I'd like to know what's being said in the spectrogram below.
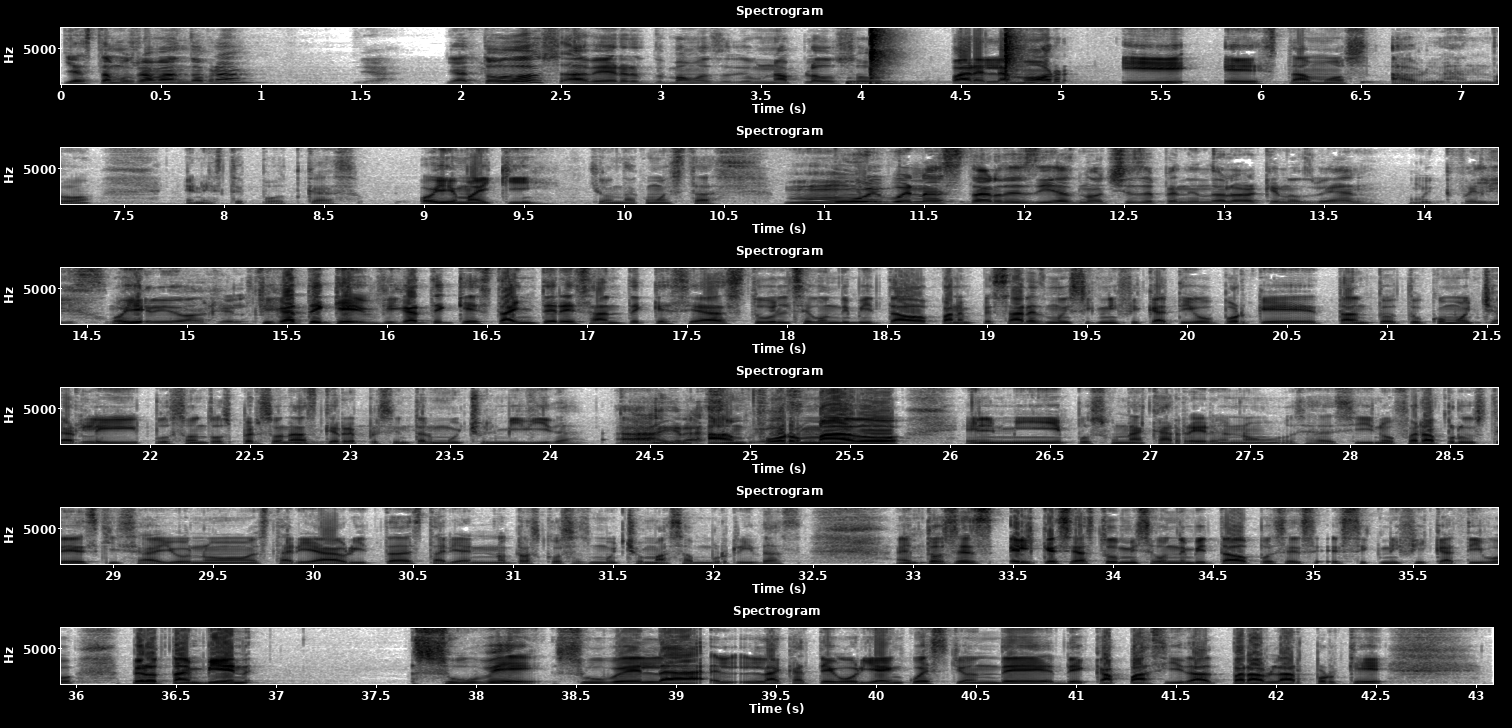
¿Ya estamos grabando, Abraham? Ya. ¿Ya todos? A ver, vamos, un aplauso para el amor. Y estamos hablando en este podcast. Oye, Mikey, ¿qué onda? ¿Cómo estás? Muy buenas tardes, días, noches, dependiendo de la hora que nos vean. Muy feliz, mi querido Ángel. Fíjate que, fíjate que está interesante que seas tú el segundo invitado. Para empezar, es muy significativo porque tanto tú como Charlie, pues son dos personas que representan mucho en mi vida. Ah, Han, gracias, han gracias. formado en mí, pues, una carrera, ¿no? O sea, si no fuera por ustedes, quizá yo no estaría ahorita, estaría en otras cosas mucho más aburridas. Entonces, el que seas tú mi segundo invitado, pues, es, es significativo. Pero también sube, sube la, la categoría en cuestión de, de capacidad para hablar porque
